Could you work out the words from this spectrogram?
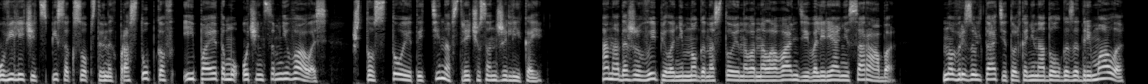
увеличить список собственных проступков и поэтому очень сомневалась, что стоит идти навстречу с Анжеликой. Она даже выпила немного настоянного на лаванде и валериане сараба, но в результате только ненадолго задремала,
